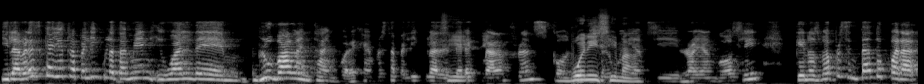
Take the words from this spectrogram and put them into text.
Y la verdad es que hay otra película también, igual de Blue Valentine, por ejemplo, esta película de Derek Clarence con Buenísima. y Ryan Gosling, que nos va presentando para,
